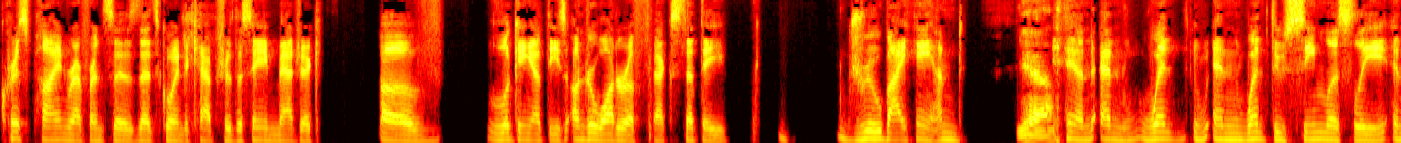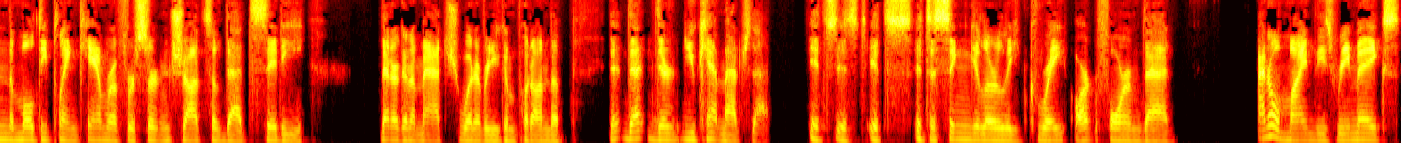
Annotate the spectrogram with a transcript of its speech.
Chris Pine references that's going to capture the same magic of looking at these underwater effects that they drew by hand Yeah. and and went and went through seamlessly in the multiplane camera for certain shots of that city that are going to match whatever you can put on the that, that there you can't match that. It's it's it's it's a singularly great art form that I don't mind these remakes.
